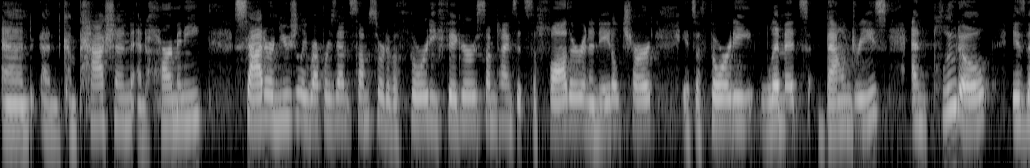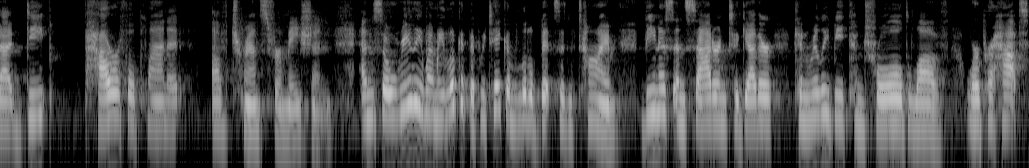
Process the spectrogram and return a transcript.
and, and compassion and harmony. Saturn usually represents some sort of authority figure. Sometimes it's the father in a natal chart. It's authority, limits, boundaries. And Pluto is that deep, powerful planet of transformation. And so, really, when we look at this, if we take them little bits at a time, Venus and Saturn together can really be controlled love, or perhaps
